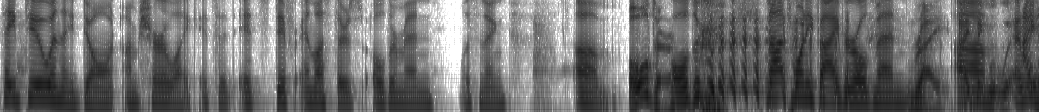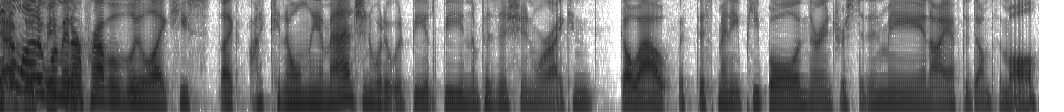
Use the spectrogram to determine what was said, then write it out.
they do and they don't. I'm sure like it's a it's different unless there's older men listening. Um Older, Older not 25 year old men. right? I think, Um, and we I think a lot of women are probably like he's like I can only imagine what it would be to be in a position where I can go out with this many people and they're interested in me and I have to dump them all.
